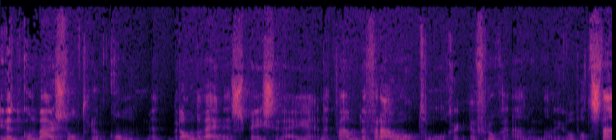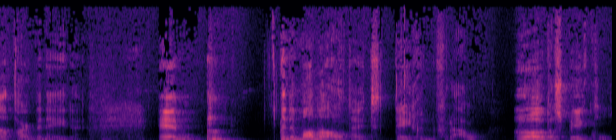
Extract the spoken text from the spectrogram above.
in het kombuis stond er een kom met brandewijn en specerijen. En dan kwamen de vrouwen op de logger en vroegen aan hun man... Wat staat daar beneden? En, en de mannen altijd tegen de vrouw... Oh, dat is pekel.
